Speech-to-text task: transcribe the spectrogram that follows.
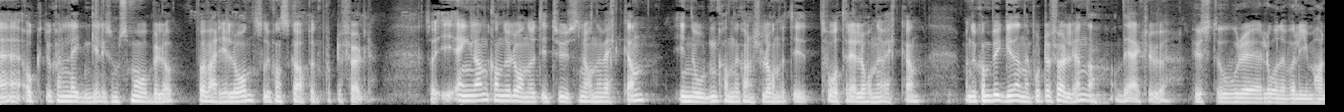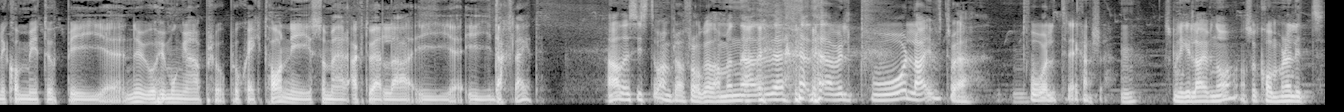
Eh, og du kan legge liksom småbelopp på hver lån, så du kan skape en portefølje. Så I England kan du låne ut i 1000 lån i veckan. I Norden kan du kanskje låne ut i två-tre lån i veckan. Men du kan bygge denne porteføljen, da, og det er clouet. Hur stor eh, lånevolym har ni kommit upp i eh, nu och hur många pro projekt har ni som är aktuella i, i dagsläget? Ja, det siste var en bra fråga, da. Men eh, det, det er vel två live, tror jeg. Två eller tre, kanskje. Som ligger live nå. Og så kommer det litt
